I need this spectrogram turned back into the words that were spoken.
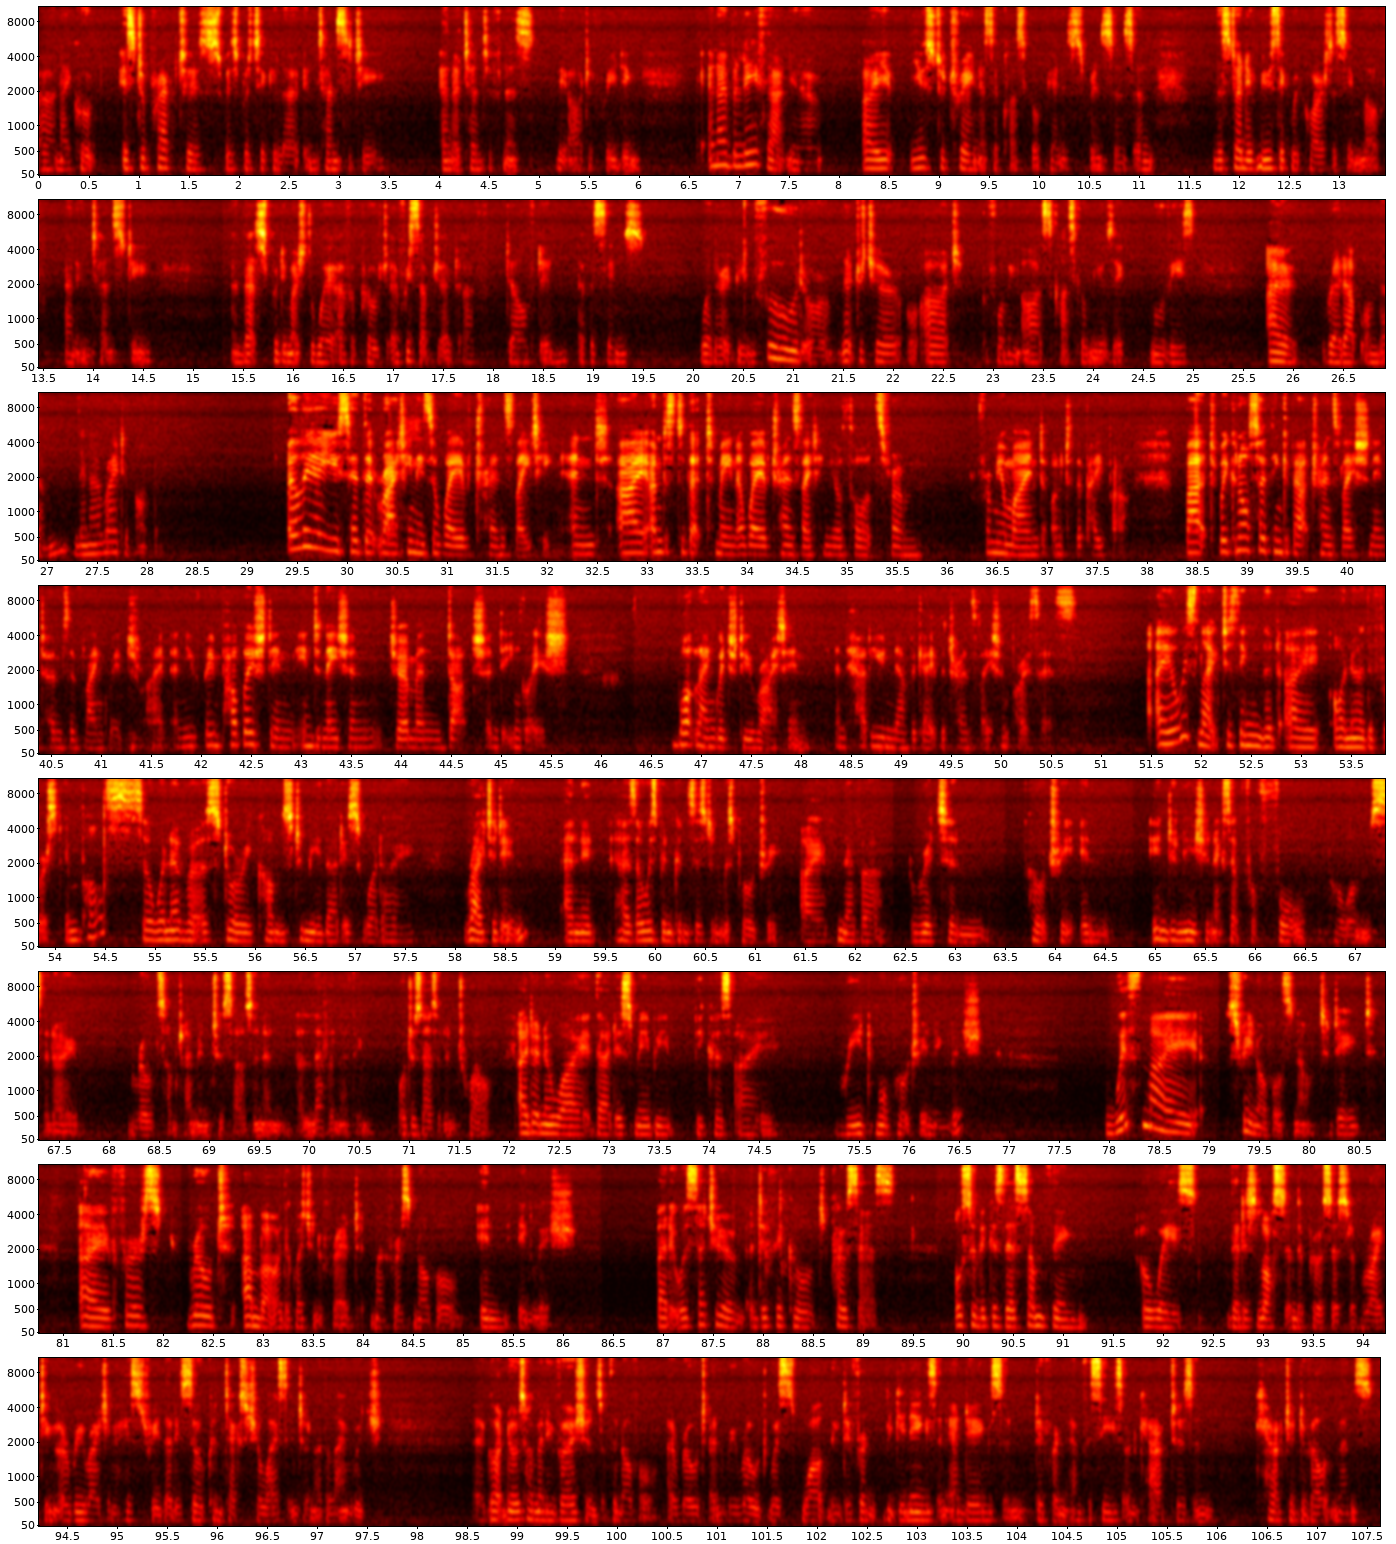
uh, and I quote, is to practice with particular intensity and attentiveness the art of reading. And I believe that, you know, I used to train as a classical pianist, for instance, and the study of music requires the same love and intensity. And that's pretty much the way I've approached every subject I've delved in ever since, whether it be in food or literature or art, performing arts, classical music, movies. I read up on them, then I write about them. Earlier, you said that writing is a way of translating, and I understood that to mean a way of translating your thoughts from from your mind onto the paper. But we can also think about translation in terms of language, right? And you've been published in Indonesian, German, Dutch, and English. What language do you write in, and how do you navigate the translation process? I always like to think that I honor the first impulse. So whenever a story comes to me, that is what I write it in. And it has always been consistent with poetry. I've never written poetry in Indonesian except for four poems that I wrote sometime in 2011, I think, or 2012. I don't know why that is, maybe because I read more poetry in English. With my three novels now to date, I first wrote Amba or The Question of Red, my first novel, in English. But it was such a, a difficult process, also because there's something always that is lost in the process of writing or rewriting a history that is so contextualized into another language. God knows how many versions of the novel I wrote and rewrote with wildly different beginnings and endings and different emphases on characters and character developments.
